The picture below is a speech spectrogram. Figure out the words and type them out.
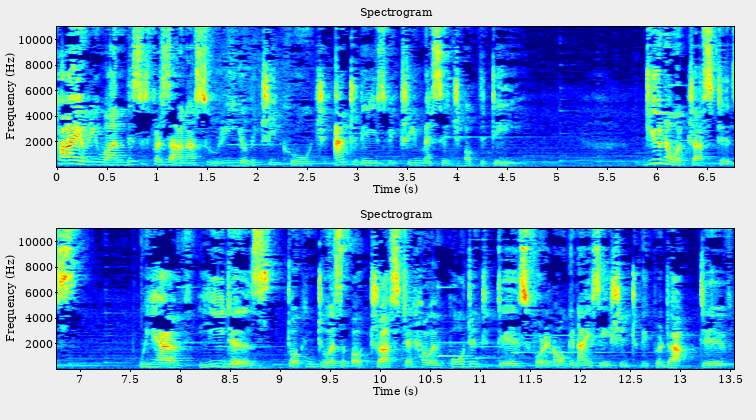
Hi everyone, this is Farzana Suri, your victory coach, and today's victory message of the day. Do you know what trust is? We have leaders talking to us about trust and how important it is for an organization to be productive,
